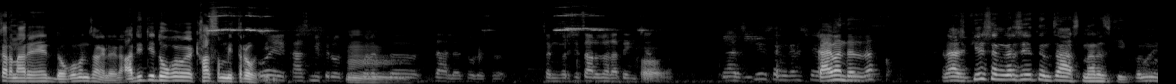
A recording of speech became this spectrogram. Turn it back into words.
करणारे आहेत दोघं पण चांगले आहेत. आधी ते दोघं खास मित्र होते. होय खास मित्र होते. हम्म. परत अं, झालं थोडस. संघर्ष चालू झाला त्यांच्या. हो. राजकीय संघर्ष काय म्हणतात दादा? राजकीय संघर्ष हे त्यांचा असणारच की. पण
